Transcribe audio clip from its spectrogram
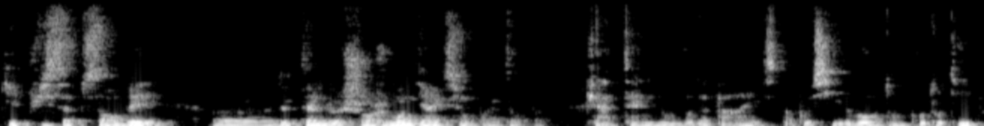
qui puissent absorber euh, de tels changements de direction, par exemple. Puis un tel nombre d'appareils, c'est pas possible d'avoir autant de prototypes.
